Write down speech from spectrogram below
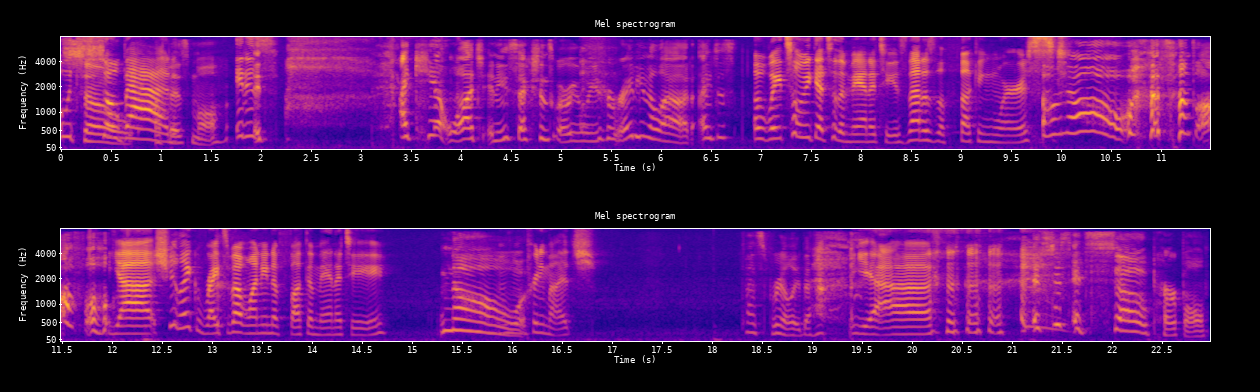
Oh, it's so, so bad. abysmal. it is. It's, I can't watch any sections where we read her writing aloud. I just oh, wait till we get to the manatees. That is the fucking worst. oh no, that sounds awful. Yeah, she like writes about wanting to fuck a manatee. No, Mhm, pretty much. That's really bad. Yeah. It's just it's so purple.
